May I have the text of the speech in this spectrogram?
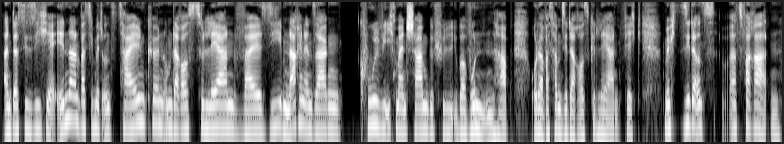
an das sie sich erinnern, was Sie mit uns teilen können, um daraus zu lernen, weil Sie im Nachhinein sagen, cool, wie ich mein Schamgefühl überwunden habe? Oder was haben Sie daraus gelernt? Vielleicht möchten Sie da uns was verraten.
